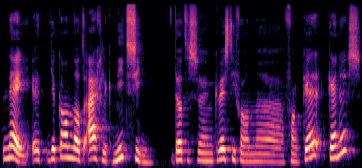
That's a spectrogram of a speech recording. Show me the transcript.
nee, je kan dat eigenlijk niet zien. Dat is een kwestie van, van kennis.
